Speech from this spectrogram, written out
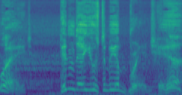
Wait, didn't there used to be a bridge here?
